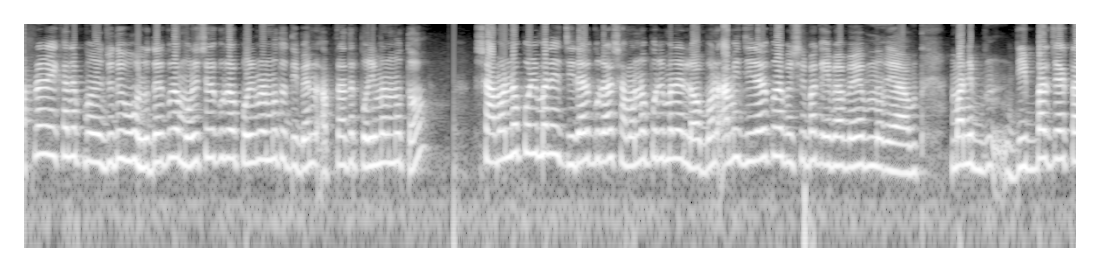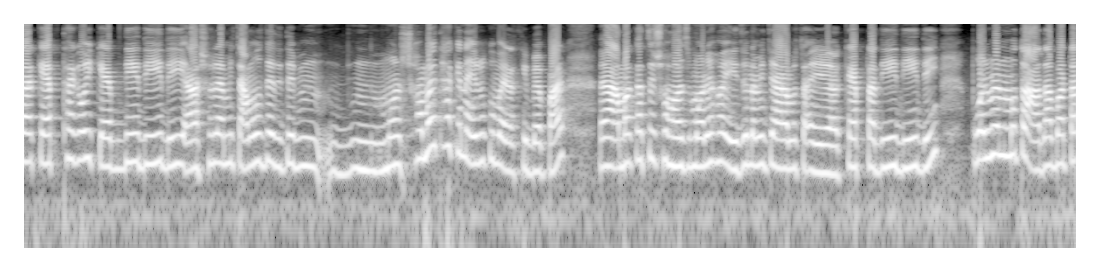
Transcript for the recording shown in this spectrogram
আপনারা এখানে, যদি হলুদের গুঁড়া, মরিচের গুঁড়া পরিমাণ মতো দিবেন, আপনাদের পরিমাণ মতো সামান্য পরিমাণে জিরার গুঁড়া, সামান্য পরিমাণে লবণ। আমি জিরার গুঁড়া বেশিরভাগ এভাবে মানে ডিব্বার যে একটা ক্যাপ থাকে, ওই ক্যাপ দিয়ে দিয়ে দিই আসলে আমি চামচ দিয়ে দিতে সময় থাকে না এরকম আর কি ব্যাপার। আমার কাছে সহজ মনে হয় এই জন্য আমি ক্যাপটা দিয়ে দিয়ে দিই। পরিমাণ মতো আদা বাটা,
